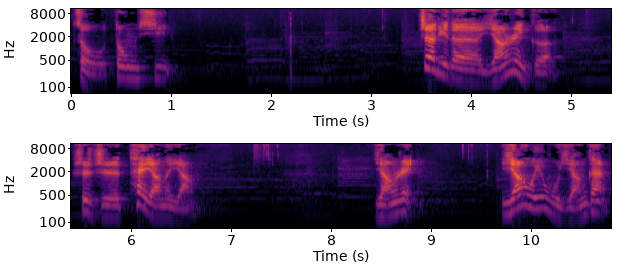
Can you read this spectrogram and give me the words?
走东西。这里的阳刃格是指太阳的阳，阳刃，阳为五阳干，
